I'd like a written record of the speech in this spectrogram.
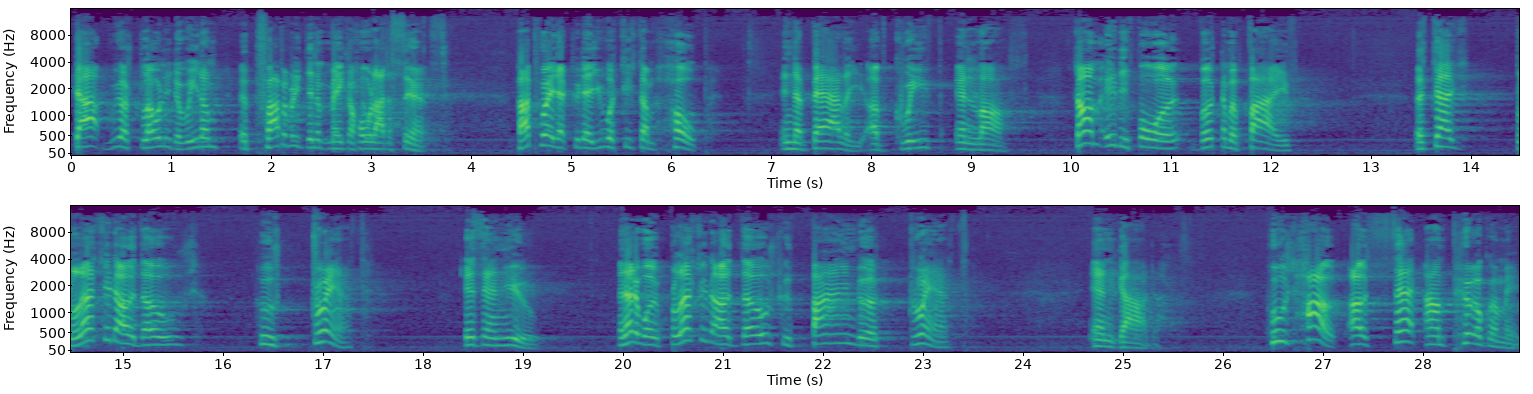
stop real slowly to read them, it probably didn't make a whole lot of sense. But I pray that today you will see some hope in the valley of grief and loss. Psalm 84, verse number 5, it says, Blessed are those whose strength is in you. In other words, blessed are those who find their strength in God, whose hearts are set on pilgrimage.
